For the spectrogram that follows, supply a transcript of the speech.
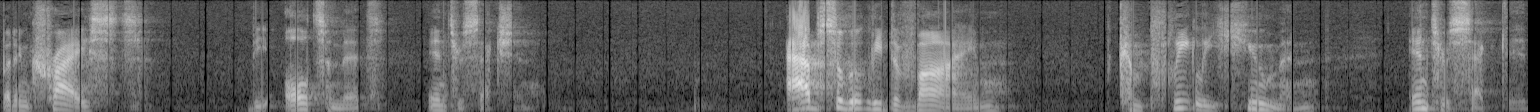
but in Christ, the ultimate intersection. Absolutely divine completely human, intersected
